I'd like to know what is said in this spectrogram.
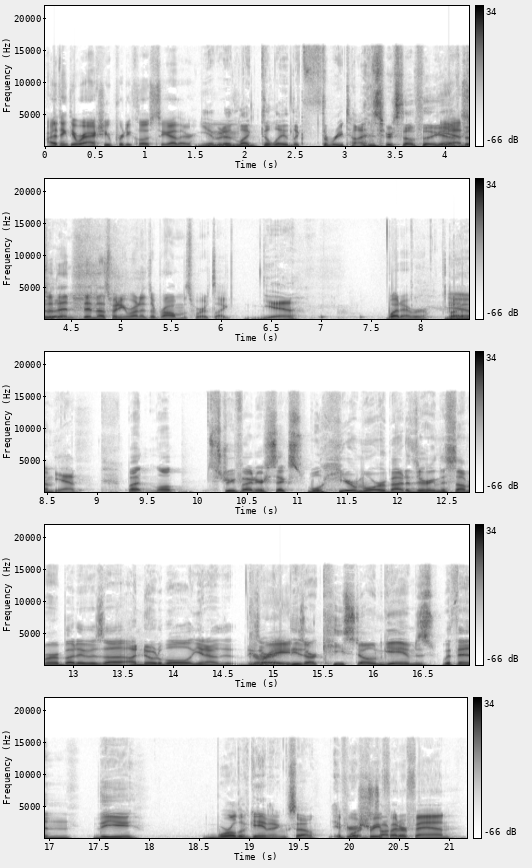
I think they were actually pretty close together. Yeah, but it hmm. like delayed like three times or something. Yeah, after so that. then then that's when you run into problems where it's like yeah, whatever. But yeah. yeah, but well. Street Fighter Six. We'll hear more about it during the summer, but it was a, a notable. You know, th- these Great. are these are keystone games within the world of gaming. So if you're a Street Fighter about. fan,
